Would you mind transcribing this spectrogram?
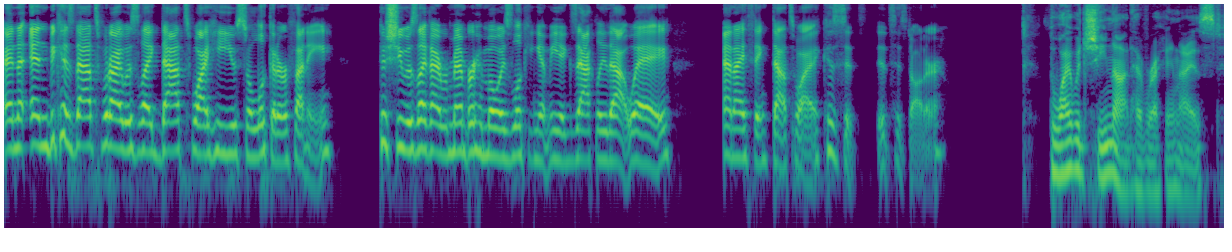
and and because that's what I was like, that's why he used to look at her funny because she was like, I remember him always looking at me exactly that way, and I think that's why because it's it's his daughter. so why would she not have recognized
